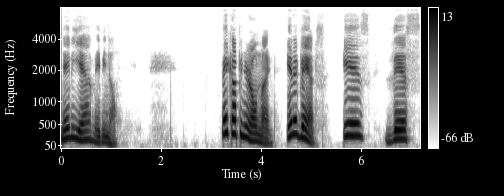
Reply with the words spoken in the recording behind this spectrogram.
Maybe yeah, maybe no. Make up in your own mind in advance. Is this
